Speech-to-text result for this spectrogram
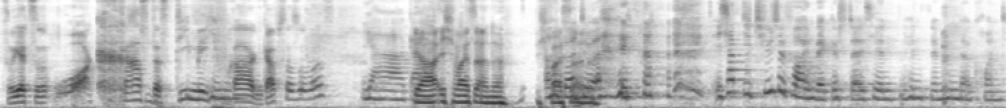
So jetzt so, oh krass, dass die mich mhm. fragen. Gab es da sowas? Ja, gar Ja, ich weiß eine. Ich oh weiß Gott, eine. ich habe die Tüte vorhin weggestellt hier hinten, hinten im Hintergrund.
